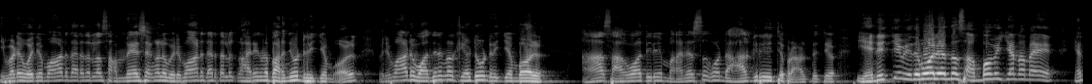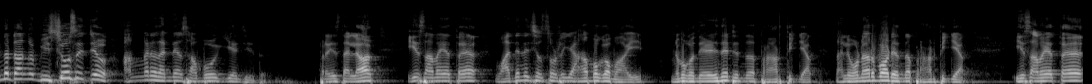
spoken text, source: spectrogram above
ഇവിടെ ഒരുപാട് തരത്തിലുള്ള സന്ദേശങ്ങൾ ഒരുപാട് തരത്തിലുള്ള കാര്യങ്ങൾ പറഞ്ഞുകൊണ്ടിരിക്കുമ്പോൾ ഒരുപാട് വചനങ്ങൾ കേട്ടുകൊണ്ടിരിക്കുമ്പോൾ ആ സഹോദരി മനസ്സുകൊണ്ട് ആഗ്രഹിച്ച് പ്രാർത്ഥിച്ചു എനിക്കും ഇതുപോലെ ഒന്ന് സംഭവിക്കണമേ എന്നിട്ട് അങ്ങ് വിശ്വസിച്ചു അങ്ങനെ തന്നെ സംഭവിക്കുകയും ചെയ്തു. പ്രൈസ്തല്ലോ ഈ സമയത്ത് വചന ശുശ്രൂഷയ്ക്ക് ആമുഖമായി നമുക്കൊന്ന് എഴുന്നേറ്റ് നിന്ന് പ്രാർത്ഥിക്കാം. നല്ല ഉണർവോടെ ഒന്ന് പ്രാർത്ഥിക്കാം. ഈ സമയത്ത്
